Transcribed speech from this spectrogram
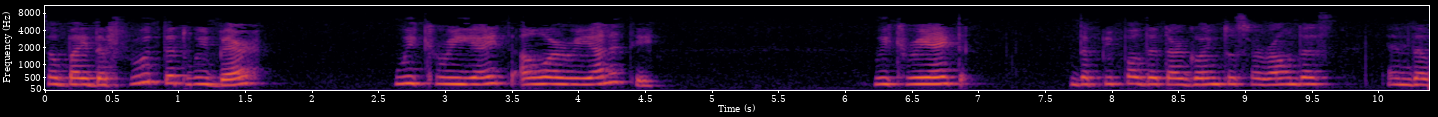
So, by the fruit that we bear, we create our reality. We create the people that are going to surround us and the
